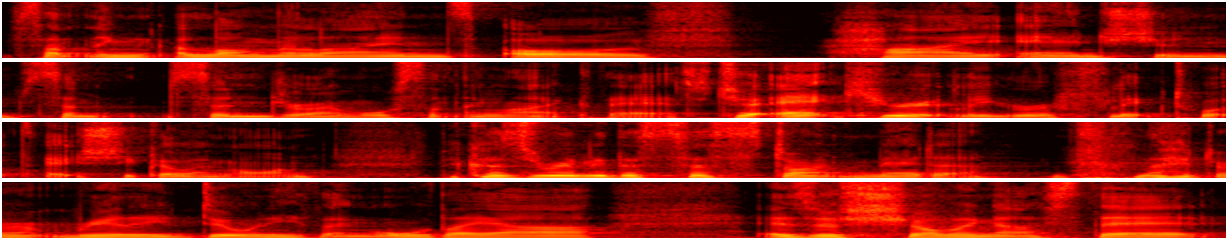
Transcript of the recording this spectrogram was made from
something along the lines of high androgen syndrome or something like that to accurately reflect what's actually going on. Because really the cysts don't matter. They don't really do anything. All they are is just showing us that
